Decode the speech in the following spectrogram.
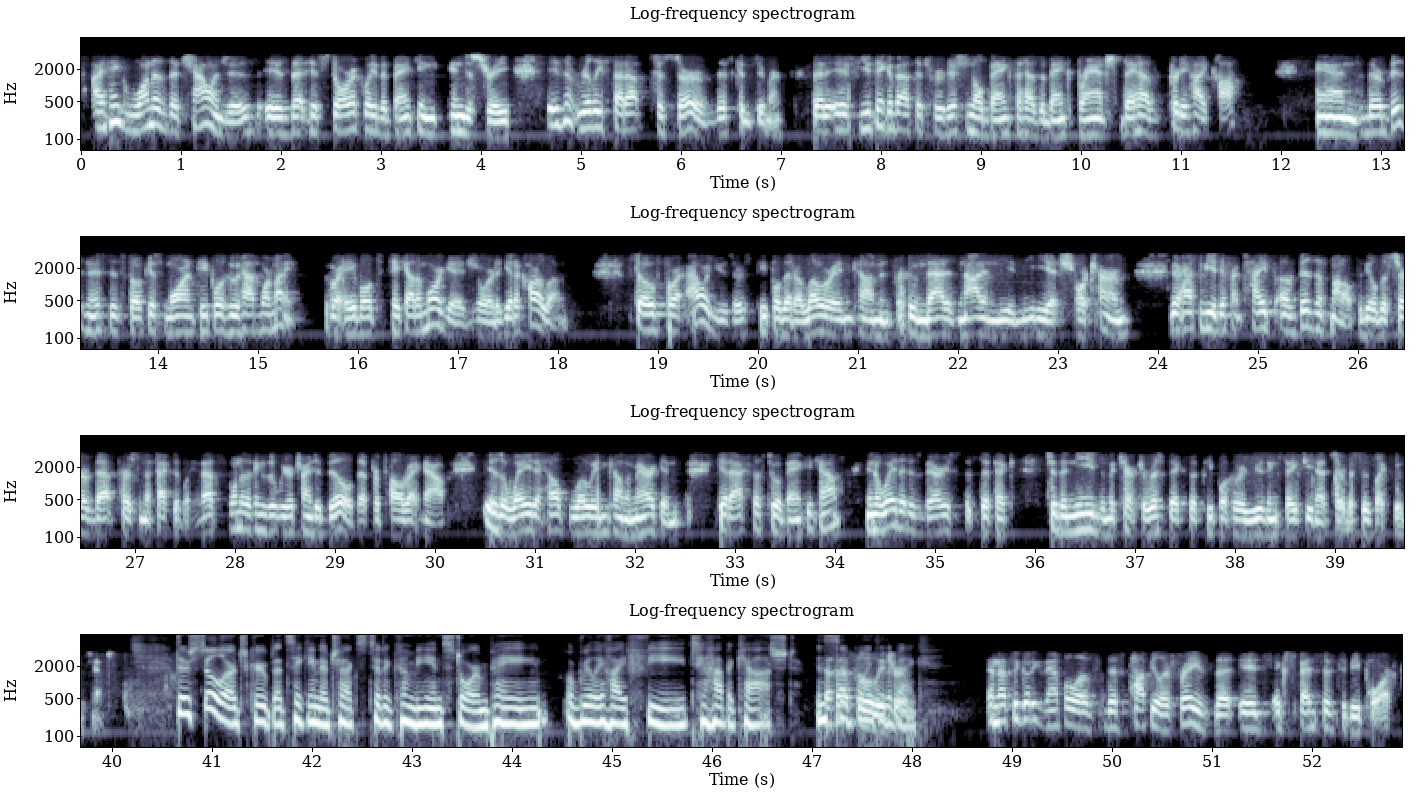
I think one of the challenges is that historically the banking industry isn't really set up to serve this consumer. That if you think about the traditional bank that has a bank branch, they have pretty high costs and their business is focused more on people who have more money, who are able to take out a mortgage or to get a car loan. So for our users, people that are lower income and for whom that is not in the immediate short term, there has to be a different type of business model to be able to serve that person effectively. And that's one of the things that we are trying to build at Propel right now is a way to help low income Americans get access to a bank account in a way that is very specific to the needs and the characteristics of people who are using safety net services like food stamps. There's still a large group that's taking their checks to the convenience store and paying a really high fee to have it cashed instead of going to the true. bank. And that's a good example of this popular phrase that it's expensive to be poor.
